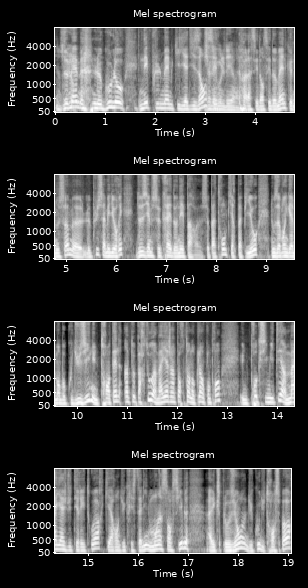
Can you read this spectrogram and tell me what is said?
de même, le goulot n'est plus le même qu'il y a dix ans. Je vais vous le dire. Voilà, c'est dans ces domaines que nous sommes euh, le plus améliorés. Deuxième secret donné par euh, ce patron, Pierre Papillot. Nous avons également beaucoup d'usines, une trentaine un peu partout, un maillage important. Donc là, on comprend une proximité, un maillage du territoire qui a rendu cristalline moins sensible à l'explosion du coût du transport.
